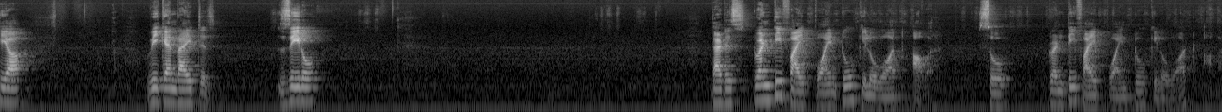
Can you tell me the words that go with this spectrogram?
here we can write is 0 that is 25.2 kilowatt hour. So, 25.2 kilowatt hour.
